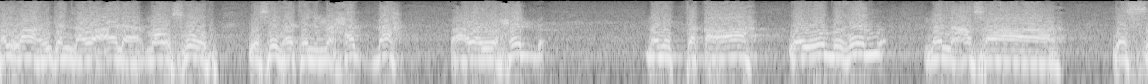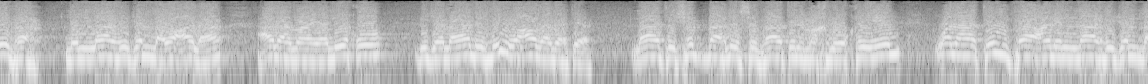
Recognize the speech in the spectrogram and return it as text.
فالله جل وعلا موصوف بصفة المحبة فهو يحب من اتقاه ويبغض من عصاه. والصفة لله جل وعلا على ما يليق بجلاله وعظمته. لا تشبه لصفات المخلوقين ولا تنفى عن الله جل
